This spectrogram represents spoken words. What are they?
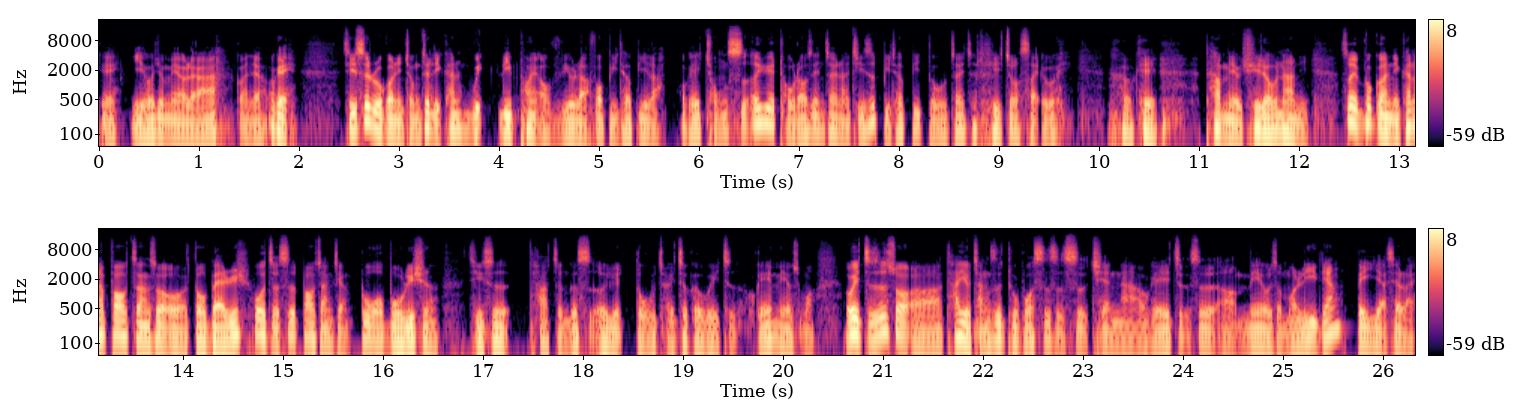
OK，以后就没有了啊，关掉。OK。其实，如果你从这里看 weekly point of view 啦，for 比特币啦，OK，从十二月头到现在呢，其实比特币都在这里做 side way o k 它没有去到那里。所以，不管你看到暴涨说哦多 bearish，或者是暴涨讲多 bullish 呢，其实它整个十二月都在这个位置，OK，没有什么，OK，只是说呃，它有尝试突破四十四千呐，OK，只是啊，没有什么力量被压下来。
